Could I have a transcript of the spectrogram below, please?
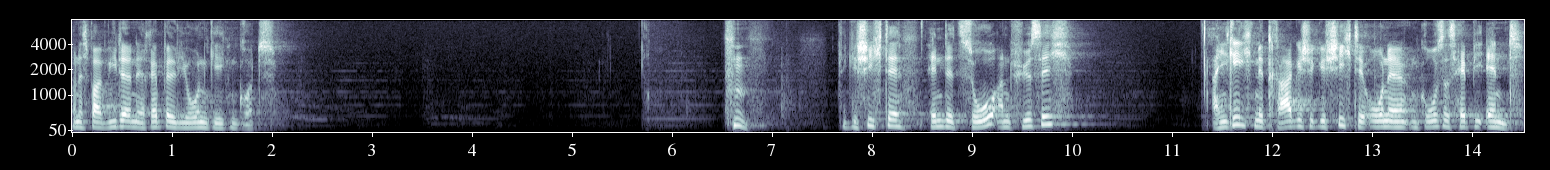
und es war wieder eine Rebellion gegen Gott. Hm. Die Geschichte endet so an für sich. Eigentlich eine tragische Geschichte ohne ein großes Happy End.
